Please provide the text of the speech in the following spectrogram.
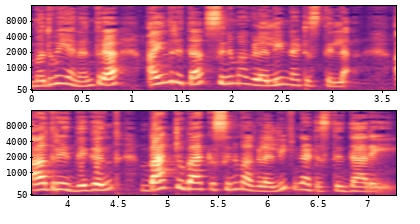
ಮದುವೆಯ ನಂತರ ಐಂದ್ರಿತಾ ಸಿನಿಮಾಗಳಲ್ಲಿ ನಟಿಸ್ತಿಲ್ಲ. ಆದರೆ ದಿಗಂತ್ ಬ್ಯಾಕ್ ಟು ಬ್ಯಾಕ್ ಸಿನಿಮಾಗಳಲ್ಲಿ ನಟಿಸ್ತಿದ್ದಾರೆ.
